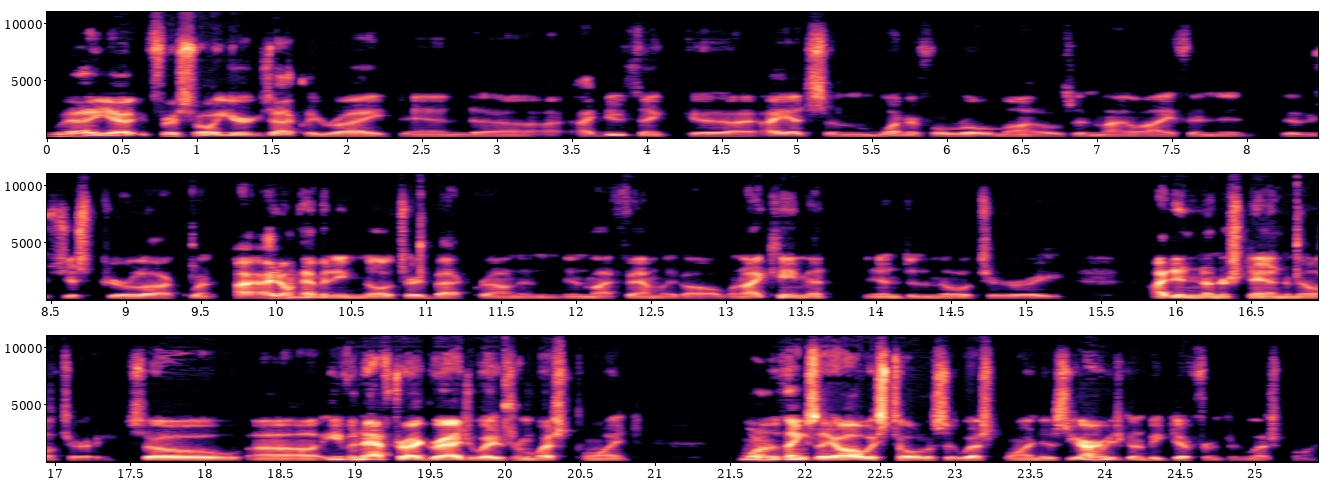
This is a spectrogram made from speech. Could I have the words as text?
Well, yeah, first of all, you're exactly right. And uh, I do think uh, I had some wonderful role models in my life, and it, it was just pure luck. When I, I, don't have any military background in, in my family at all. When I came in, into the military, I didn't understand the military. So uh, even after I graduated from West Point, one of the things they always told us at West Point is the Army is going to be different than West Point.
